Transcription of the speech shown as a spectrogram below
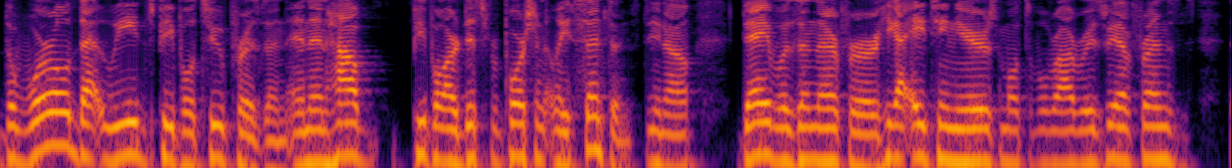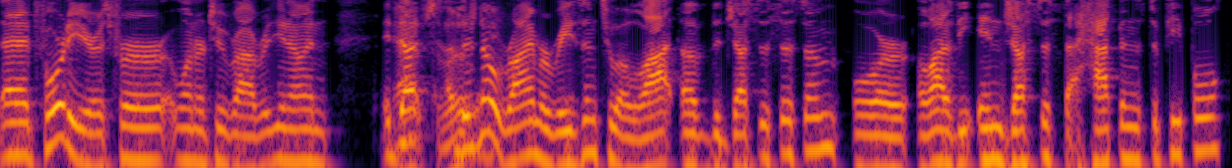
the world that leads people to prison and then how people are disproportionately sentenced. You know, Dave was in there for, he got 18 years, multiple robberies. We have friends that had 40 years for one or two robberies, you know, and it does, Absolutely. there's no rhyme or reason to a lot of the justice system or a lot of the injustice that happens to people,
